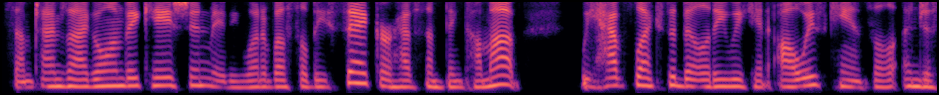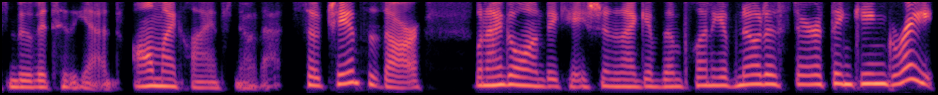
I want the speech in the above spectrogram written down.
Sometimes I go on vacation. Maybe one of us will be sick or have something come up. We have flexibility. We can always cancel and just move it to the end. All my clients know that. So chances are when I go on vacation and I give them plenty of notice, they're thinking, great,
